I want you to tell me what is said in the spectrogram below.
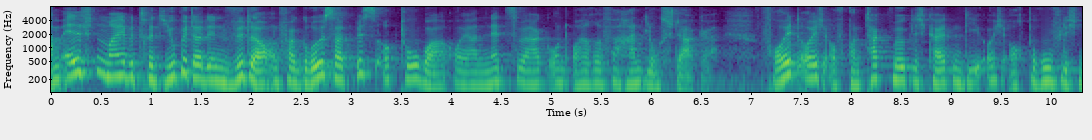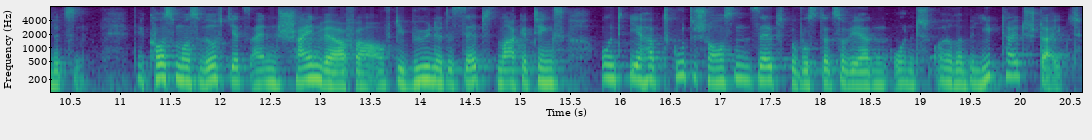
Am 11. Mai betritt Jupiter den Widder und vergrößert bis Oktober euer Netzwerk und eure Verhandlungsstärke. Freut euch auf Kontaktmöglichkeiten, die euch auch beruflich nützen. Der Kosmos wirft jetzt einen Scheinwerfer auf die Bühne des Selbstmarketings und ihr habt gute Chancen, selbstbewusster zu werden und eure Beliebtheit steigt.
